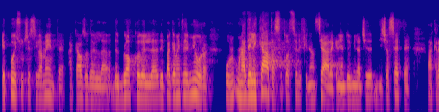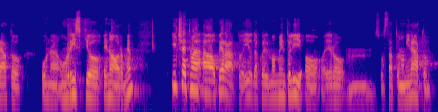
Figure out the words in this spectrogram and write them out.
e poi successivamente, a causa del, del blocco del, dei pagamenti del MIUR, un, una delicata situazione finanziaria che nel 2017 ha creato una, un rischio enorme. Il CETMA ha operato, io da quel momento lì ho, ero, mh, sono stato nominato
